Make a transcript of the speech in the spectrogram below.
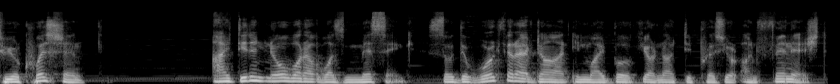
to your question, I didn't know what I was missing. So the work that I've done in my book, You're Not Depressed, You're Unfinished,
